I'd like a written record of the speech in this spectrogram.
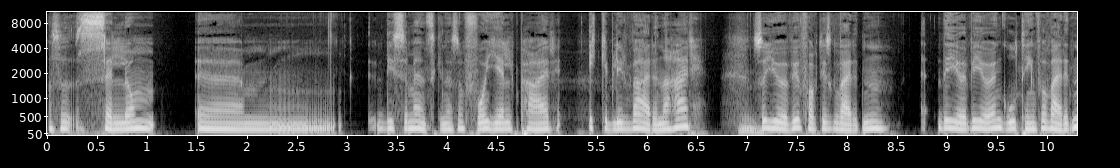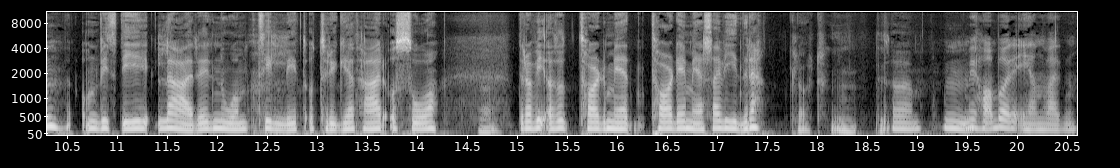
altså selv om ehm, disse menneskene som får hjelp her, ikke blir værende her, Mm. så gjør vi jo faktisk verden det gjør, Vi gjør en god ting for verden. Hvis de lærer noe om tillit og trygghet her, og så Ja. drar vi, altså tar, det med, tar det med seg videre. Klart. Mm. Det, Så, mm. Vi har bare én verden.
